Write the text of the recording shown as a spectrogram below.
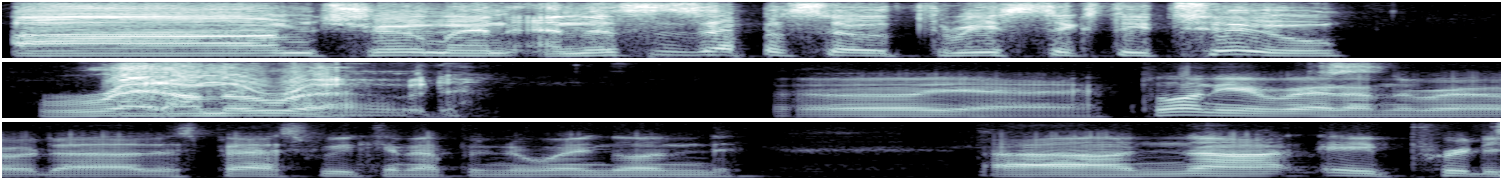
I'm Truman, and this is episode 362 Red on the Road. Oh, yeah. Plenty of red on the road uh, this past weekend up in New England. Uh, not a pretty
